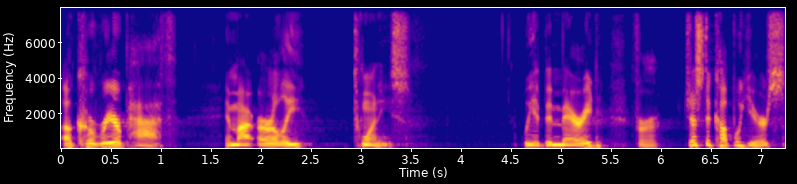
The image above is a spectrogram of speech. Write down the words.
a career path in my early 20s. We had been married for just a couple years,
